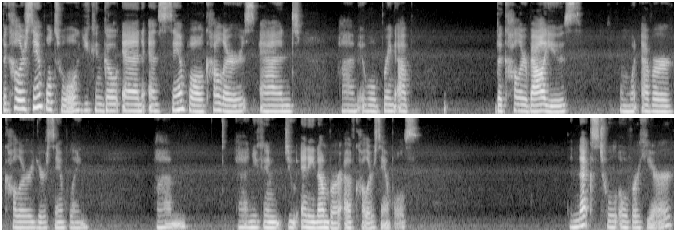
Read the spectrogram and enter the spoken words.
the color sample tool, you can go in and sample colors and um, it will bring up the color values from whatever color you're sampling. Um, and you can do any number of color samples. The next tool over here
